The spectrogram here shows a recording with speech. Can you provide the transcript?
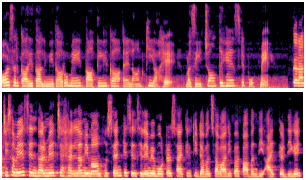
और सरकारी तालीमी इदारों में तातील का ऐलान किया है। मजीद जानते हैं इस रिपोर्ट में। कराची समेत सिंध भर में चहलम इमाम हुसैन के सिलसिले में मोटरसाइकिल की डबल सवारी पर पाबंदी आयद कर दी गई।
